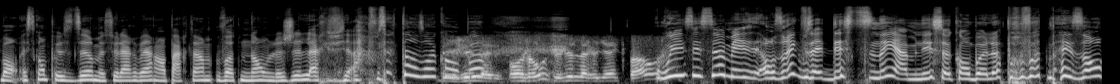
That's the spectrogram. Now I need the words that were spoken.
Bon, est-ce qu'on peut se dire, M. Larivière, en partant, votre nom, le Gilles Larivière, vous êtes dans un combat? Gilles Bonjour, c'est Gilles Larivière qui parle. Oui, c'est ça, mais on dirait que vous êtes destiné à amener ce combat-là pour votre maison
